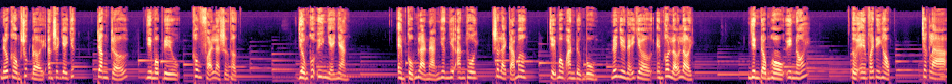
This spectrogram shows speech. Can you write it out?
Nếu không suốt đời anh sẽ dây dứt, trăn trở vì một điều không phải là sự thật. Giọng của Uyên nhẹ nhàng. Em cũng là nạn nhân như anh thôi, sao lại cảm ơn? Chỉ mong anh đừng buồn nếu như nãy giờ em có lỡ lời. Nhìn đồng hồ Uyên nói, tụi em phải đi học, chắc là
